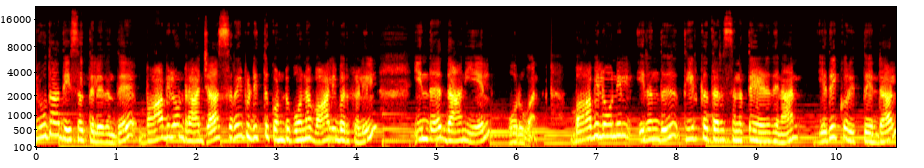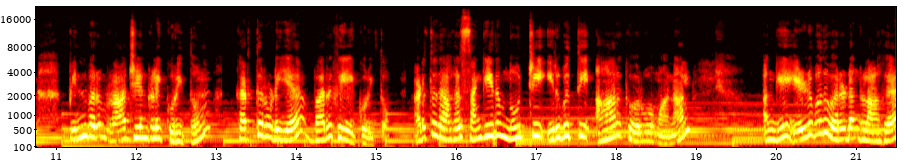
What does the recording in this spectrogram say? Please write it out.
யூதா தேசத்திலிருந்து பாபிலோன் ராஜா சிறைபிடித்து கொண்டு போன வாலிபர்களில் இந்த தானியேல் ஒருவன். பாபிலோனில் இருந்து தீர்க்க தரிசனத்தை எழுதினான் எதை குறித்து என்றால் பின்வரும் ராஜ்யங்களை குறித்தும் கர்த்தருடைய வருகையை குறித்தும். அடுத்ததாக சங்கீதம் நூற்றி இருபத்தி ஆறுக்கு வருவோமானால் அங்கே எழுபது வருடங்களாக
